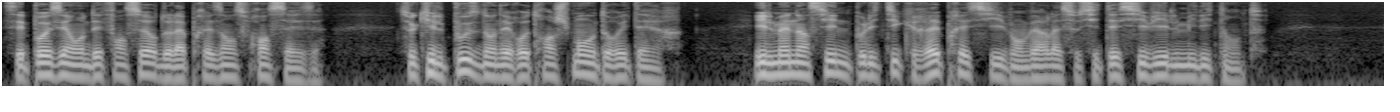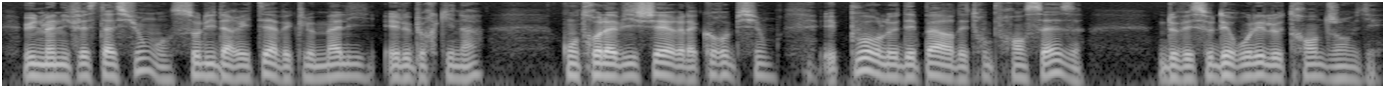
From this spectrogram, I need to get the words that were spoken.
s'est posé en défenseur de la présence française, ce qui le pousse dans des retranchements autoritaires. Il mène ainsi une politique répressive envers la société civile militante. Une manifestation en solidarité avec le Mali et le Burkina, contre la vie chère et la corruption, et pour le départ des troupes françaises, devait se dérouler le 30 janvier.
